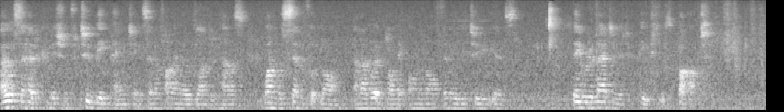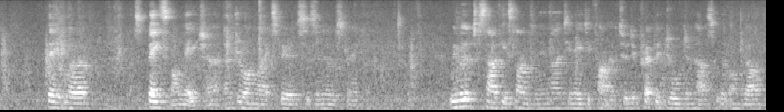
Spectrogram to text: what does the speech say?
I also had a commission for two big paintings in a fine old London house. One was seven foot long, and I worked on it on and off for nearly two years. They were imaginative pieces, but they were based on nature and drew on my experience as an illustrator. We moved to southeast London in 1985 to a decrepit Georgian house with a long garden.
